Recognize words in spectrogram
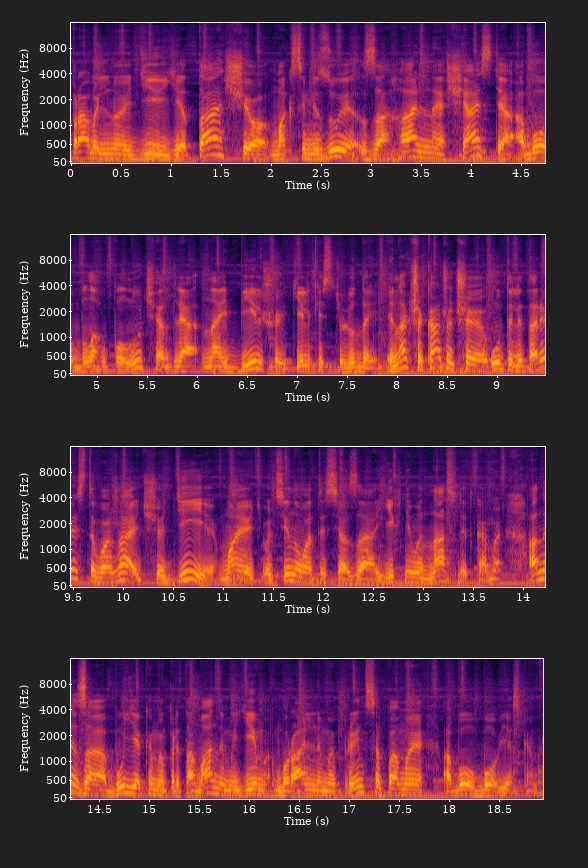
Правильною дією є та, що максимізує загальне щастя або благополуччя для найбільшої кількості людей. Інакше кажучи, утилітаристи вважають, що дії мають оцінюватися за їхніми наслідками, а не за будь-якими притаманними їм моральними принципами або обов'язками.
